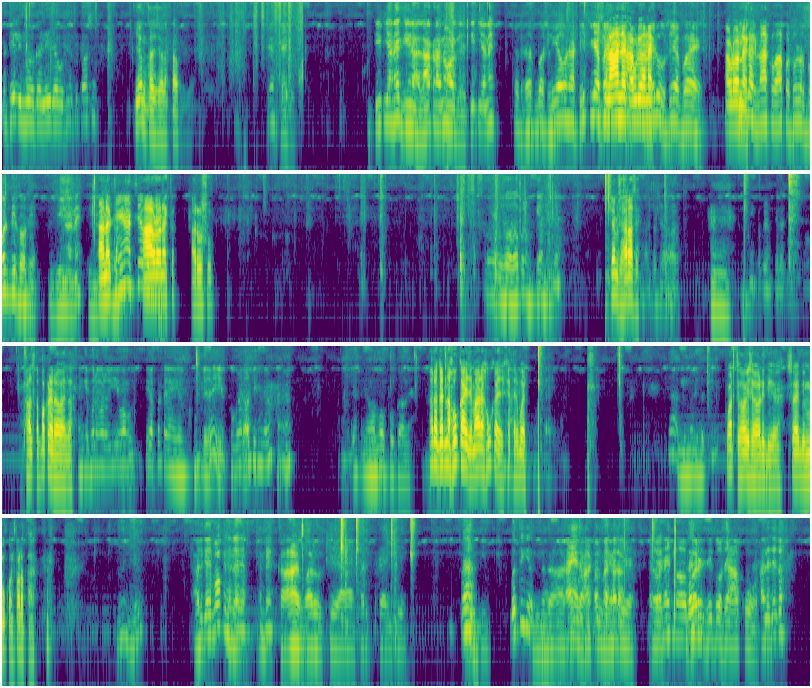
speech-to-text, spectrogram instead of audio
ઠેલી નો કઈ લઈ જવું નથી પાછું. કેમ થાય છે ટીટિયા નાખ ઝીણા. લાકડા નો હળગે ટીટિયા નાખ. રસ બસ લઈ આવો ને ટીટિયા પેલા આ નાખ, આવડ્યો નાખ. છે ભાઈ. આવડો નાખ. નાખો આખો સોલર ભરી દીધો છે. ઝીણા નાખ આ નાખ તો. છે આવડો. નાખ. આ રૂસું સોલર જો તો પણ કેમ છે? કેમ છે? હારા છે. હાલ તો પકડે રવા તો. કે ઈ પડતા ફૂગ આવતી છે ને બહુ ફૂગ આવે. અરે ગઢના હુકાય છે મારે હુકાય છે ખેતર બોલ. પડતું હોય છે અડધી હવે. સોયાબીન મૂકવાનું પડતા. હાડી જાય બહુ કે એટલે કાર વાળું છે આ સરકાઈ છે. બતી ગયા નાખમાં ભરી દીધો છે આખો.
